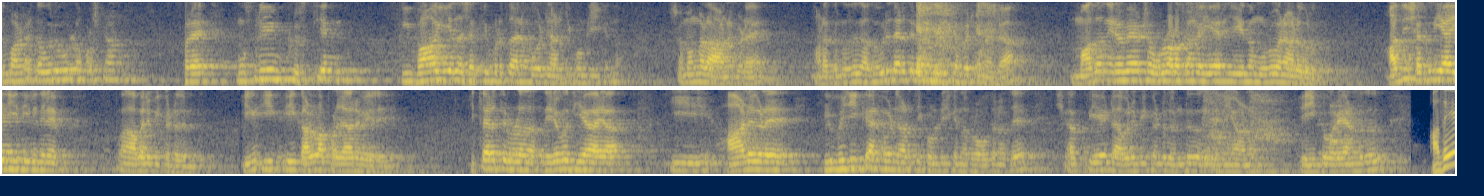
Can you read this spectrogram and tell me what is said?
ഇത് വളരെ ഗൗരവമുള്ള പ്രശ്നമാണ്. അവരെ മുസ്ലിം ക്രിസ്ത്യൻ വിഭാഗീയത ശക്തിപ്പെടുത്താനും വേണ്ടി നടത്തിക്കൊണ്ടിരിക്കുന്ന ശ്രമങ്ങളാണ് ഇവിടെ നടക്കുന്നത്. അതൊരു തരത്തിലും അംഗീകരിക്കാൻ പറ്റുന്നില്ല. മതനിരപേക്ഷ ഉള്ളടക്കം കൈകാര്യം ചെയ്യുന്ന മുഴുവൻ ആളുകളും അതിശക്തിയായ രീതിയിൽ ഇതിനെ അവലംബിക്കേണ്ടതുണ്ട് ഈ ഈ- ഈ കള്ളപ്രചാരവേലയെ ഇത്തരത്തിലുള്ള നിരവധിയായ ഈ ആളുകളെ വിഭജിക്കാൻ വേണ്ടി നടത്തിക്കൊണ്ടിരിക്കുന്ന പ്രവർത്തനത്തെ ശക്തിയായിട്ട് അവലംബിക്കേണ്ടതുണ്ട് എന്ന് തന്നെയാണ് എനിക്ക് പറയാനുള്ളത്. അതേ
